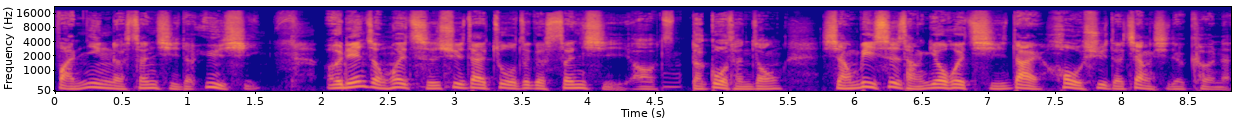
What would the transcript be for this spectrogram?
反映了升息的预期，而联总会持续在做这个升息哦的过程中，想必市场又会期待后续的降息的可能，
